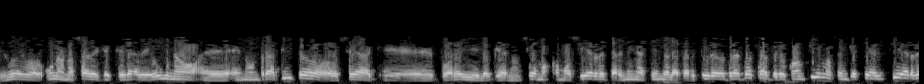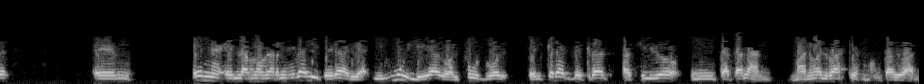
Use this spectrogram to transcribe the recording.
luego uno no sabe qué será de uno eh, en un ratito, o sea que por ahí lo que anunciamos como cierre termina siendo la apertura de otra cosa, pero confiemos en que sea el cierre. en, en, la modernidad literaria y muy ligado al fútbol, el crack de crack ha sido un catalán, Manuel Vázquez Montalbán.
